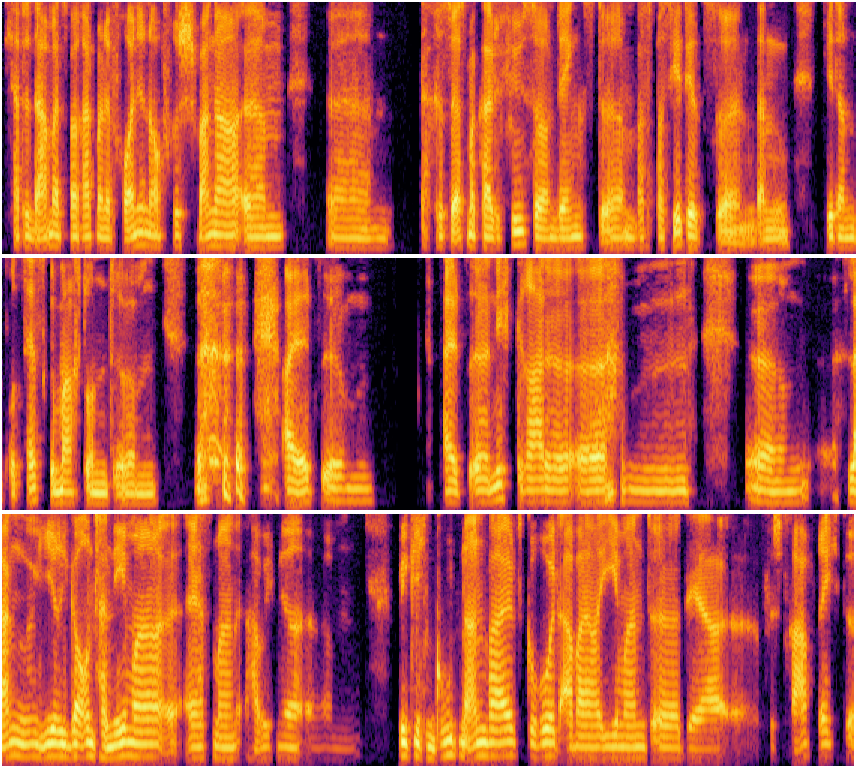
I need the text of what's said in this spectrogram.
ich hatte damals, war gerade meine Freundin auch frisch schwanger, ähm, ähm, da kriegst du erstmal kalte Füße und denkst, ähm, was passiert jetzt? Äh, dann wird dann ein Prozess gemacht und ähm, als ähm, als äh, nicht gerade äh, äh, langjähriger Unternehmer äh, erstmal habe ich mir ähm, wirklich einen guten Anwalt geholt, aber jemand, äh, der äh, für Strafrecht äh,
